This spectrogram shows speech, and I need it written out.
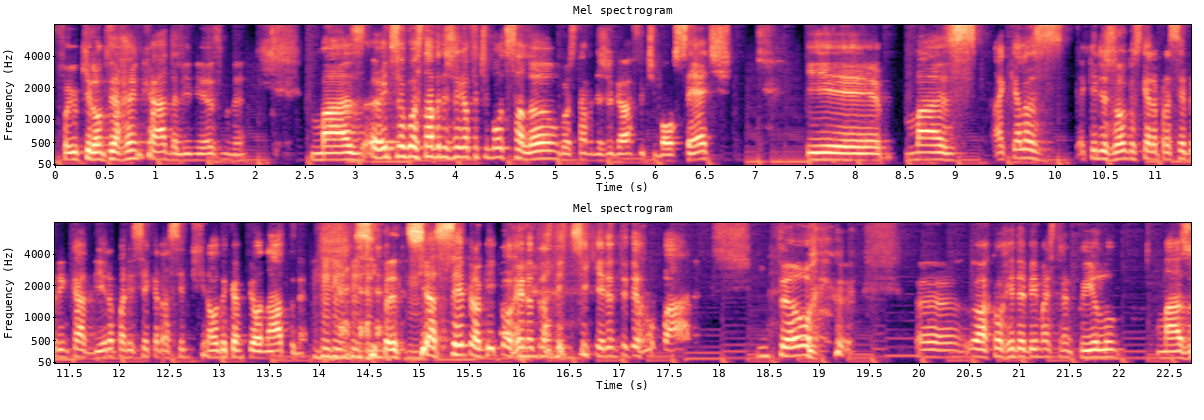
foi o quilômetro de arrancada ali mesmo, né? Mas antes eu gostava de jogar futebol de salão, gostava de jogar futebol 7. E, mas aquelas, aqueles jogos que era para ser brincadeira, parecia que era sempre final de campeonato, né? Tinha sempre alguém correndo atrás de ti querendo te derrubar. Né? Então, a corrida é bem mais tranquilo, mas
